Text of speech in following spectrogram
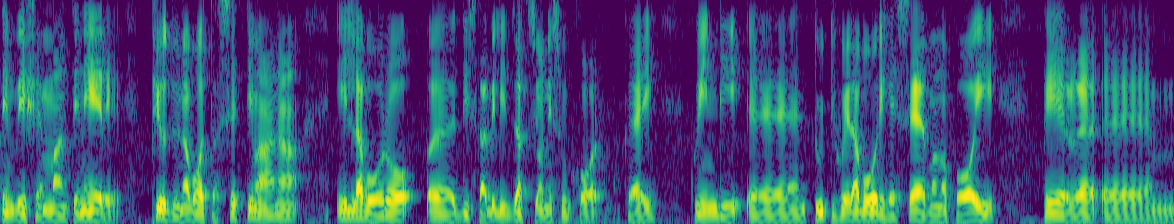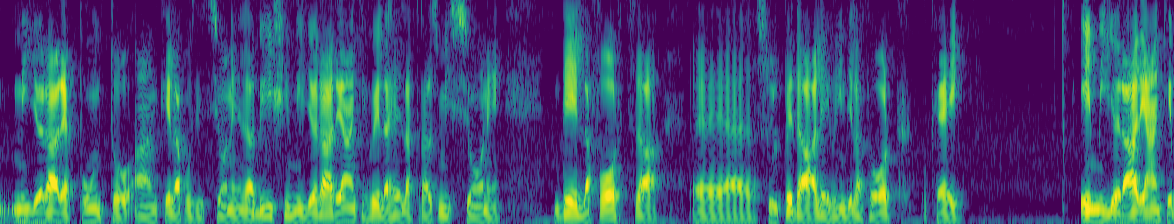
invece è mantenere più di una volta a settimana il lavoro eh, di stabilizzazione sul core, ok? Quindi eh, tutti quei lavori che servono poi per eh, migliorare appunto anche la posizione nella bici, migliorare anche quella che è la trasmissione della forza eh, sul pedale, quindi la torque, ok? E migliorare anche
